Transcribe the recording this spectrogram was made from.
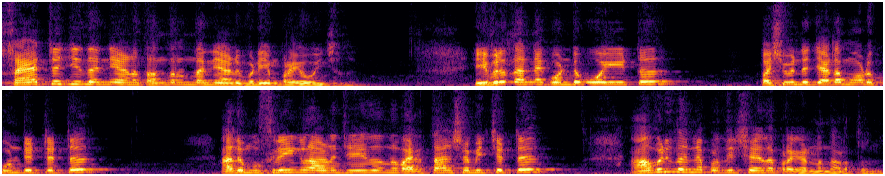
സ്ട്രാറ്റജി തന്നെയാണ് തന്ത്രം തന്നെയാണ് ഇവിടെയും പ്രയോഗിച്ചത്. ഇവർ തന്നെ കൊണ്ടുപോയിട്ട് പശുവിന്റെ ജഡമോട് കൊണ്ടിട്ടിട്ട് അത് മുസ്ലിങ്ങളാണ് ചെയ്തതെന്ന് വരുത്താൻ ശ്രമിച്ചിട്ട് അവർ തന്നെ പ്രതിഷേധ പ്രകടനം നടത്തുന്നു.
